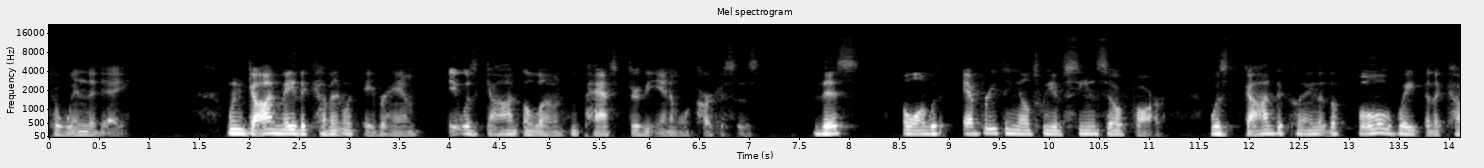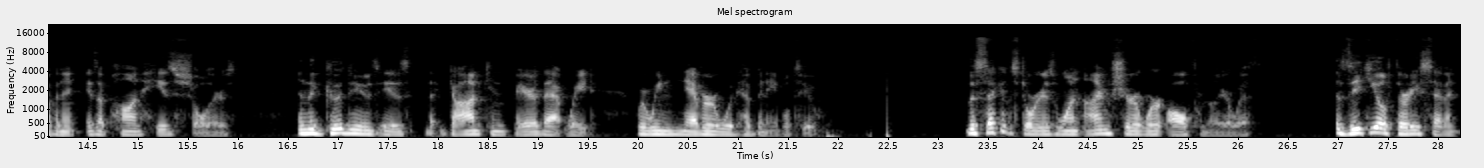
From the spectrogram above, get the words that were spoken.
to win the day. When God made the covenant with Abraham, it was God alone who passed through the animal carcasses. This, along with everything else we have seen so far, was God declaring that the full weight of the covenant is upon his shoulders and the good news is that God can bear that weight where we never would have been able to. The second story is one I'm sure we're all familiar with. Ezekiel 37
